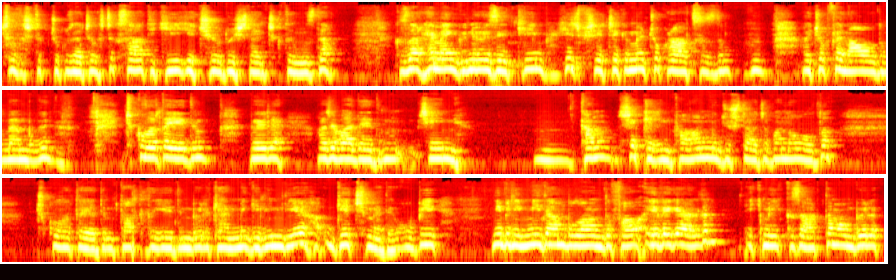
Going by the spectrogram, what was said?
Çalıştık çok güzel çalıştık. Saat 2'yi geçiyordu işten çıktığımızda. Kızlar hemen günü özetleyeyim. Hiçbir şey çekemiyorum. Çok rahatsızdım. Ay çok fena oldum ben bugün. Çikolata yedim. Böyle acaba dedim şey mi? Hmm, kan şekerim falan mı düştü acaba ne oldu? Çikolata yedim, tatlı yedim böyle kendime geleyim diye geçmedi. O bir ne bileyim midem bulandı falan. Eve geldim. Ekmeği kızarttım ama böyle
